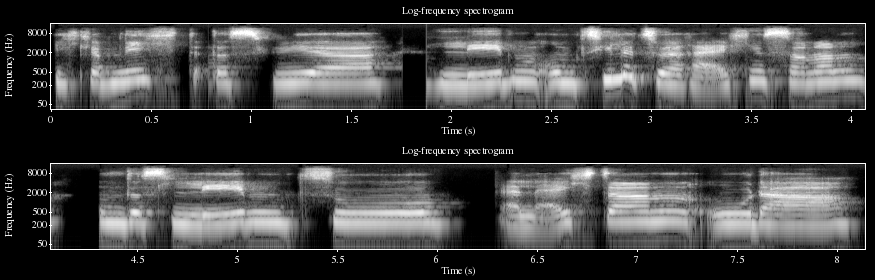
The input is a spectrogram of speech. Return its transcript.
Ich glaube nicht, dass wir leben, um Ziele zu erreichen, sondern um das Leben zu erleichtern oder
